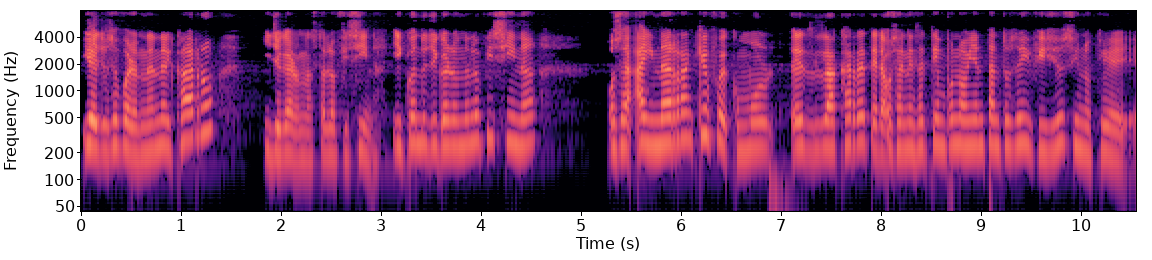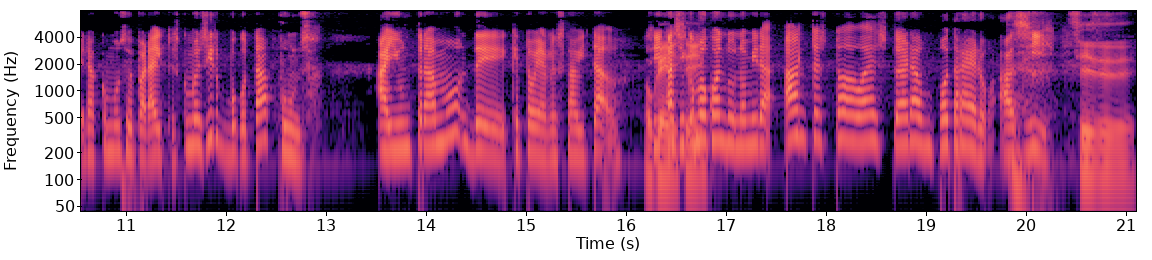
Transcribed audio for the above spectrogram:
Y ellos se fueron en el carro y llegaron hasta la oficina. Y cuando llegaron a la oficina, o sea, ahí narran que fue como es la carretera, o sea, en ese tiempo no habían tantos edificios, sino que era como separadito. Es como decir Bogotá, Funza. Hay un tramo de que todavía no está habitado. Así sí. como cuando uno mira, antes todo esto era un potrero, así. Sí, sí, sí.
